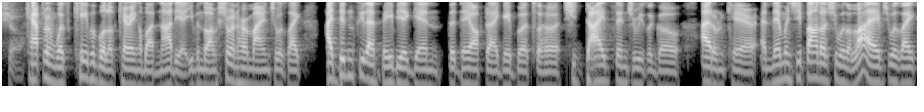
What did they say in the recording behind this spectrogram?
sure. Katherine was capable of caring about Nadia, even though I'm sure in her mind she was like, I didn't see that baby again the day after I gave birth to her. She died centuries ago. I don't care. And then when she found out she was alive, she was like,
